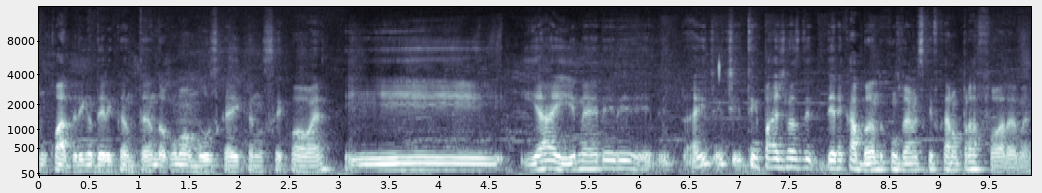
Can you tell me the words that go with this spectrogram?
um quadrinho dele cantando alguma música aí que eu não sei qual é. E, e aí, né, ele, ele, aí a gente tem páginas dele acabando com os vermes que ficaram para fora, né?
